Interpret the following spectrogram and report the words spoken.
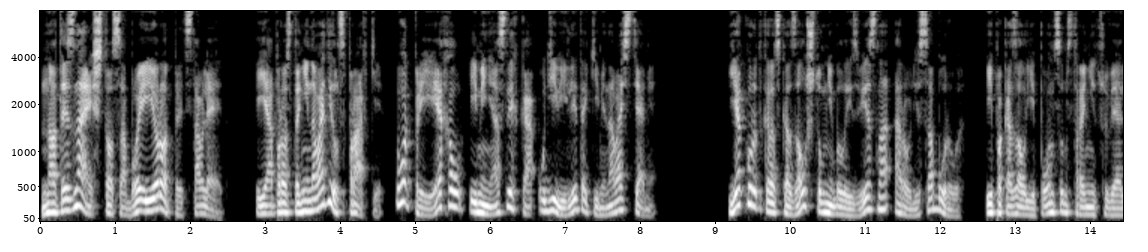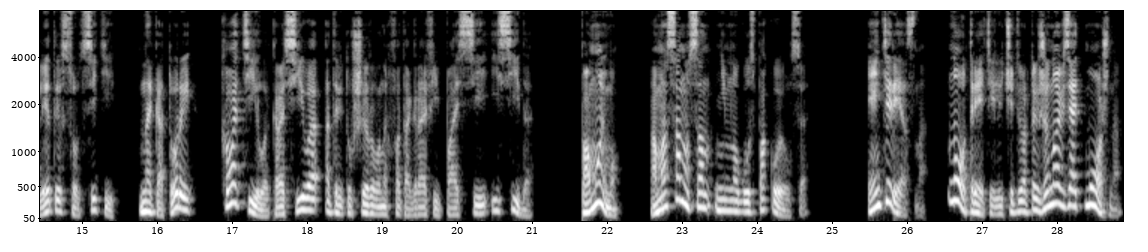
«Но ты знаешь, что собой ее род представляет. Я просто не наводил справки. Вот приехал, и меня слегка удивили такими новостями». Я коротко рассказал, что мне было известно о роде Сабуровых, и показал японцам страницу Виолетты в соцсети, на которой Хватило красиво отретушированных фотографий пассии и Сида. По-моему, Амасану-сан немного успокоился. Интересно, ну, третьей или четвертой женой взять можно.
